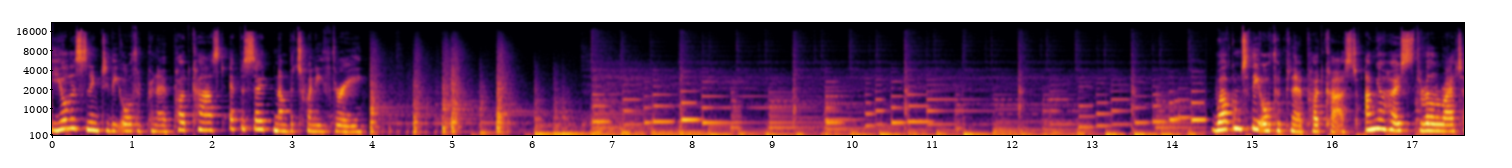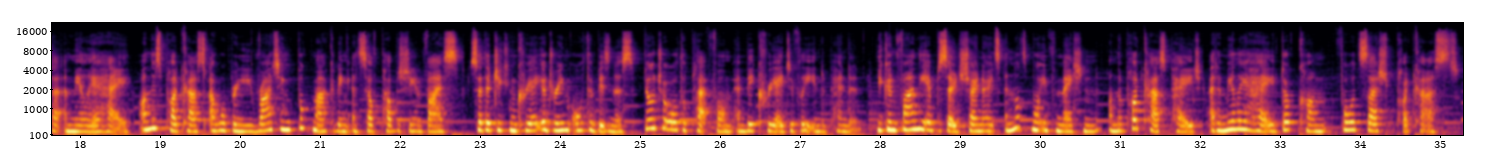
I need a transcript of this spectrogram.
You're listening to the Authorpreneur Podcast, episode number 23. Welcome to the Authorpreneur Podcast. I'm your host, thriller writer Amelia Hay. On this podcast, I will bring you writing, book marketing, and self publishing advice so that you can create your dream author business, build your author platform, and be creatively independent. You can find the episode show notes and lots more information on the podcast page at ameliahay.com forward slash podcast.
